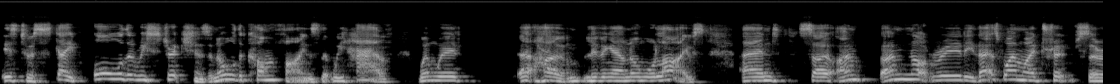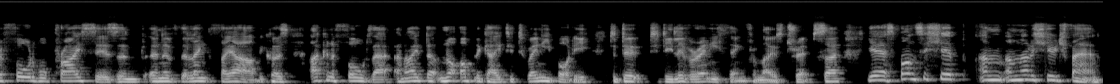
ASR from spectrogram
is to escape all the restrictions and all the confines that we have when we're at home living our normal lives. And so I'm I'm not really. That's why my trips are affordable prices and, and of the length they are because I can afford that and I'm not obligated to anybody to do to deliver anything from those trips. So yeah, sponsorship. I'm I'm not a huge fan.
